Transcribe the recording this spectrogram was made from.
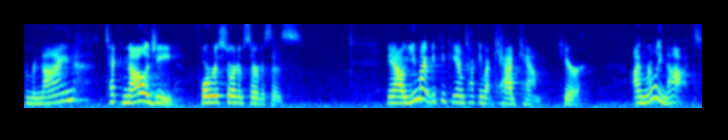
Number nine, technology for restorative services. Now, you might be thinking I'm talking about CAD-CAM here. I'm really not.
